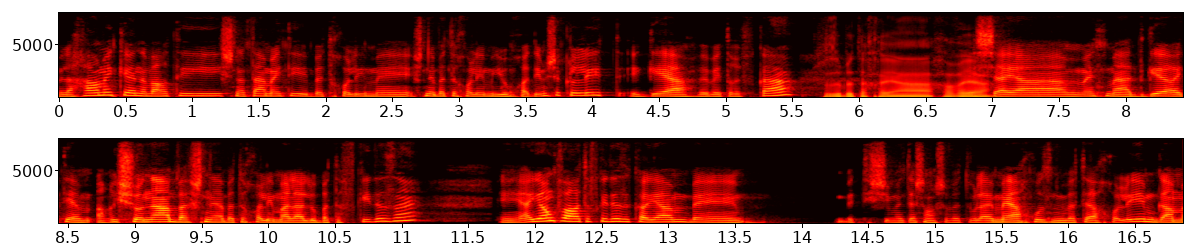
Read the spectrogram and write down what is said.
ולאחר מכן עברתי, שנתיים הייתי בבית חולים, שני בתי חולים מיוחדים של כללית, גאה ובית רבקה. שזה בטח היה חוויה. שהיה באמת מאתגר, הייתי הראשונה בשני הבתי חולים הללו בתפקיד הזה. היום כבר התפקיד הזה קיים ב-99 אני חושבת אולי 100% מבתי החולים, גם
